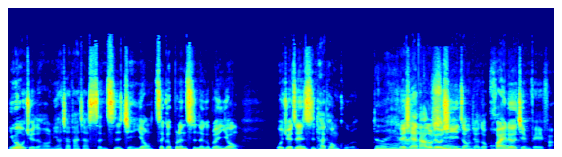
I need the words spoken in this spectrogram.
因为我觉得哈，你要教大家省吃俭用，这个不能吃，那个不能用，我觉得这件事太痛苦了。对，所以现在大家都流行一种叫做快乐减肥法。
